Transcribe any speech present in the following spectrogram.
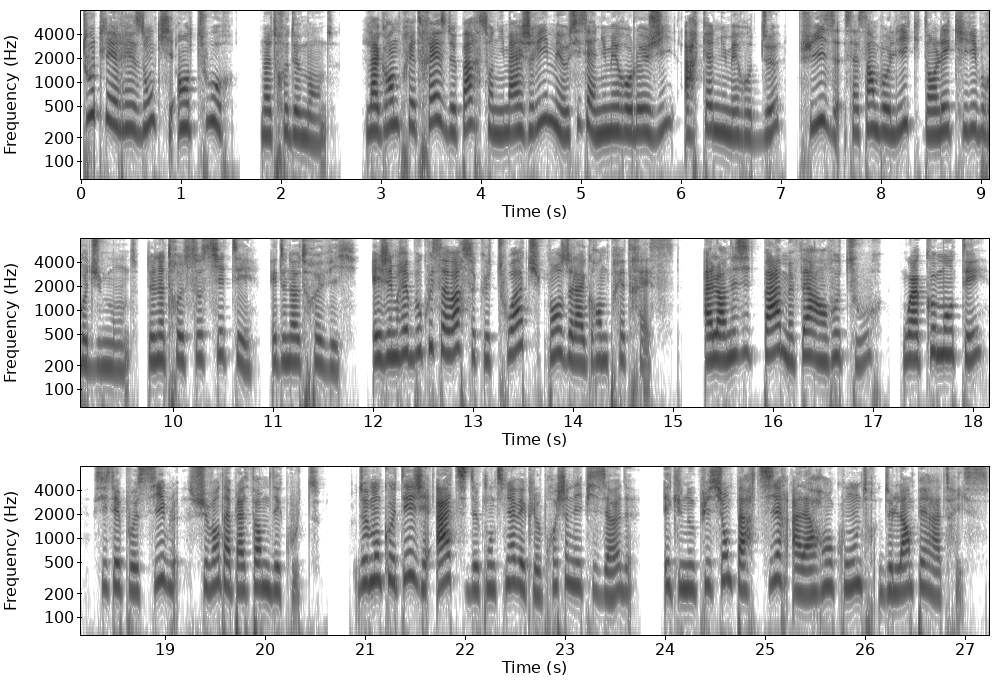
toutes les raisons qui entourent notre demande? La grande prêtresse, de par son imagerie, mais aussi sa numérologie, arcane numéro 2, puise sa symbolique dans l'équilibre du monde, de notre société et de notre vie. Et j'aimerais beaucoup savoir ce que toi tu penses de la grande prêtresse. Alors n'hésite pas à me faire un retour ou à commenter si c'est possible, suivant ta plateforme d'écoute. De mon côté, j'ai hâte de continuer avec le prochain épisode et que nous puissions partir à la rencontre de l'impératrice.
